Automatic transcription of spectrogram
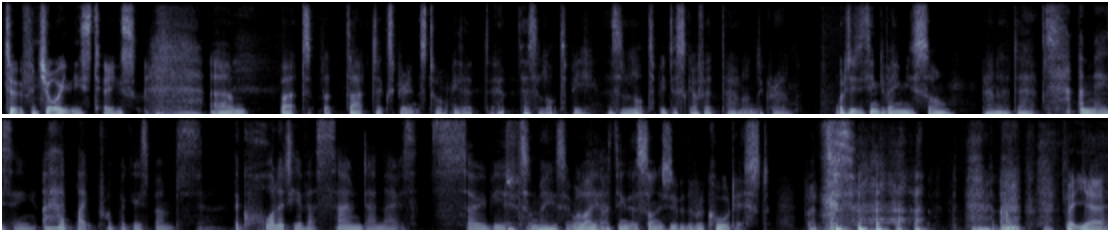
do it for joy these days. Um, but that, that experience taught me that uh, there's a lot to be there's a lot to be discovered down underground. What did you think of Amy's song down in the depths? Amazing. I had like proper goosebumps. The quality of that sound down there is so beautiful. It's amazing. Well, I, I think there's something to do with the recordist, but um, but yeah,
